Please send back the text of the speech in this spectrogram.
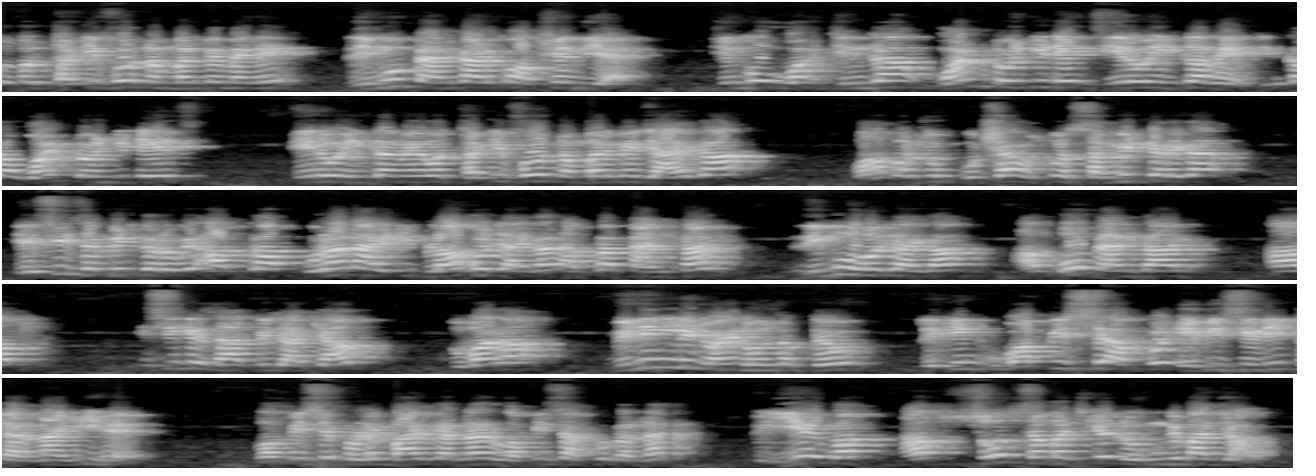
तो 34 नंबर पे मैंने रिमूव पैन कार्ड का ऑप्शन दिया है। जिनको जिनका 120 डेज़ ज़ीरो इनकम है, जिनका 120 डेज़ ज़ीरो इनकम है, वो 34 नंबर में जाएगा, वहाँ पर जो पूछा उसको सबमिट करेगा। जैसे ही सबमिट करोगे, आपका पुराना आईडी ब्लॉक हो जाएगा आपका पैन कार्ड रिमूव हो जाएगा। अब वो पैन कार्ड आप इसी के साथ भी जाके आप दोबारा विलिंगली ज्वाइन हो सकते हो, लेकिन वापिस से आपको एबीसीडी करना ही है। वापिस से प्रोडक्ट बाय करना है वापिस से आपको करना है। तो ये वक्त आप सोच समझ के लोगों के पास जाओ।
